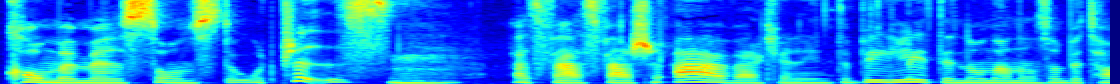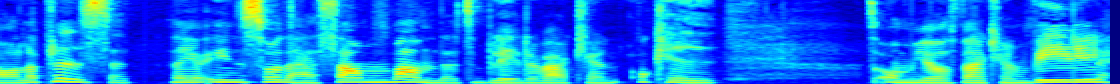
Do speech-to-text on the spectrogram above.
kommer med en sån stort pris. Mm. Att fast fashion är verkligen inte billigt, det är någon annan som betalar priset. När jag insåg det här sambandet blev det verkligen okej, okay, om jag verkligen vill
